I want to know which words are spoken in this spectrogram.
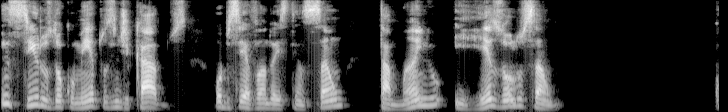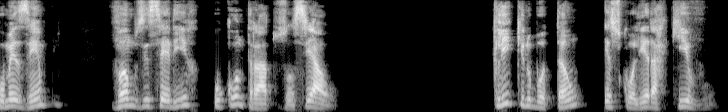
Insira os documentos indicados, observando a extensão, tamanho e resolução. Como exemplo, vamos inserir o contrato social. Clique no botão Escolher arquivo.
